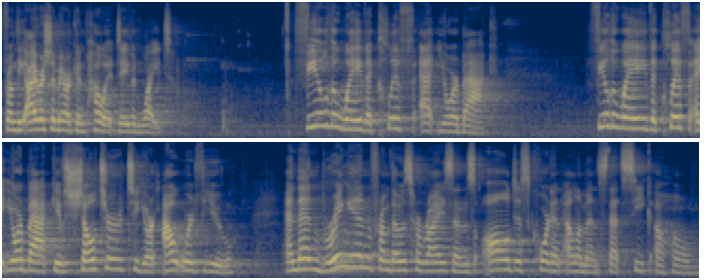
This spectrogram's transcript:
from the Irish American poet David Whyte. Feel the way the cliff at your back Feel the way the cliff at your back gives shelter to your outward view, and then bring in from those horizons all discordant elements that seek a home.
